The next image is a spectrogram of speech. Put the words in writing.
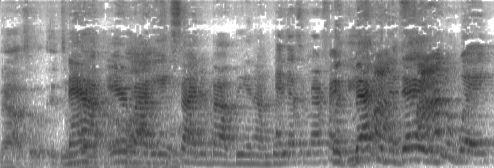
Now it's a, it's Now matter everybody life. excited about being on. and as a matter of but fact, you back in the to day, find a way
